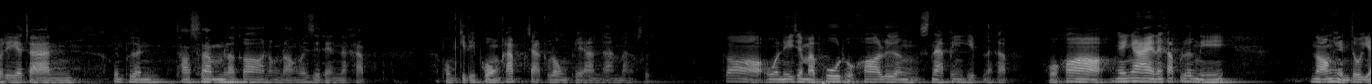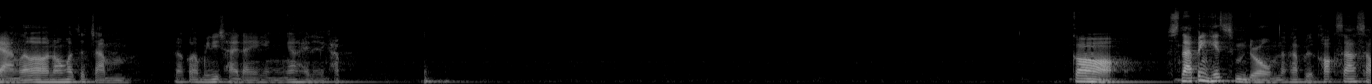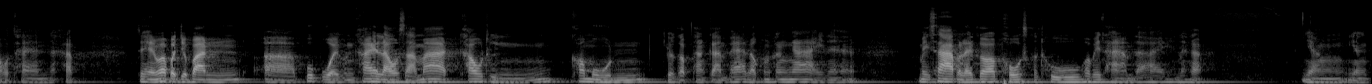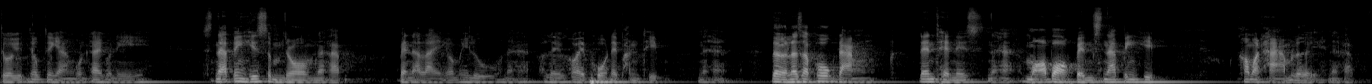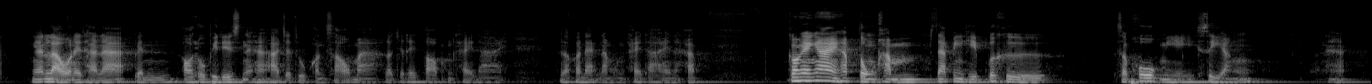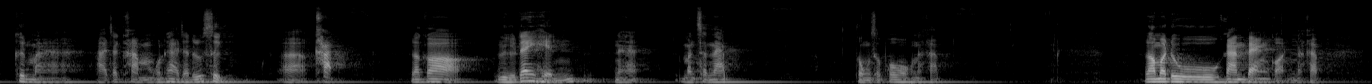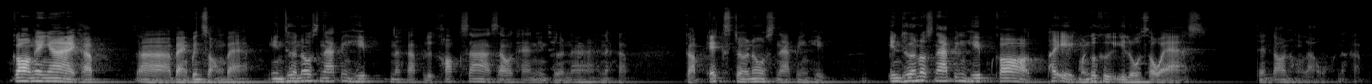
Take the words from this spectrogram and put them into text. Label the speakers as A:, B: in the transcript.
A: วัสดีอาจารย์เพื่อนๆทอซัมแล้วก็น้องๆ Resident นะครับ ผมกิติพงศ์ครับ จากโรงพยาบาลฐานบางศึกก็วันนี้จะมาพูดหัวข้อเรื่อง snapping hip นะครับ หัวข้อง่ายๆนะครับ เรื่องนี้น้องเห็นตัวอย่างแล้วน้องก็จะจำแล้วก็วินิจฉัยได้อย่างง่ายเลยครับ ก็ snapping hip syndrome นะครับ หรือ coxa s a l t a n นะครับ จะเห็นว่าปัจจุบันผู้ป่วยคนไข้เราสามารถเข้าถึงข้อมูลเกี่ยวกับทางการแพทย์เราค่อนข้างง่ายนะฮะไม่ทราบอะไรก็โพสต์กระทู้เข้าไปถามได้นะครับ อย่างอย่างตัวยกตัวอย่างคนไข้คนนี้ snapping hip syndrome นะครับ เป็นอะไรก็ไม่รู้นะฮะก็เลยค่อยโพสต์ในพันทิปนะฮะเดินแล้วสะโพกดังเล่นเทนนิสนะฮะหมอบอกเป็น snapping hip เข้ามาถามเลยนะครับ งั้นเราในฐานะเป็นออโ o พิดิสนะฮะอาจจะถูกคอนซัลท์มา เราจะได้ตอบคนไข้ได้ แล้วก็แนะนำคนไข้ได้นะครับ ก็ง่ายๆครับตรงคำ snapping hip ก็คือสะโพกมีเสียงนะฮะขึ้นมาอาจจะคำคนไข้อาจจะรู้สึกขัด แล้วก็หรือได้เห็นนะฮะมัน snap ตรงสะโพกนะครับ เรามาดูการแบ่งก่อนนะครับ ก็ง่ายๆครับ แบ่งเป็น 2 แบบ internal snapping hip นะครับหรือ coxa s a l t a n interna นะครับกับ external snapping hip internal snapping hip ก็พระเอกมันก็คือ iliopsoas tendon ของเรานะครับ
